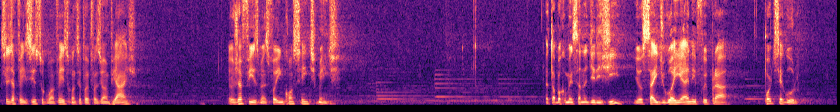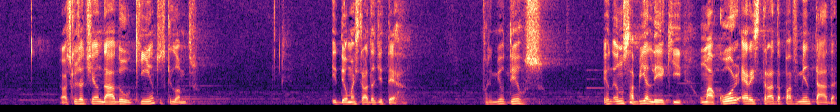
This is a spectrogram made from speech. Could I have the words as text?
Você já fez isso alguma vez quando você foi fazer uma viagem? Eu já fiz, mas foi inconscientemente. Eu estava começando a dirigir e eu saí de Goiânia e fui para Porto Seguro. Eu acho que eu já tinha andado 500 quilômetros. E deu uma estrada de terra. Falei, meu Deus. Eu, eu não sabia ler que uma cor era estrada pavimentada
